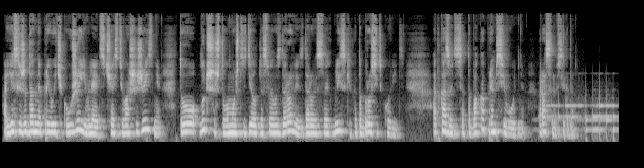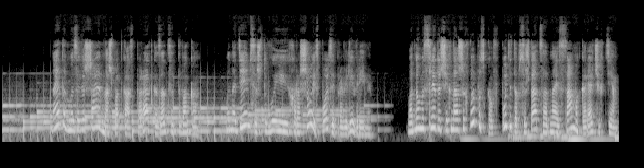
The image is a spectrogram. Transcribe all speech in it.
А если же данная привычка уже является частью вашей жизни, то лучшее, что вы можете сделать для своего здоровья и здоровья своих близких, это бросить курить. Отказывайтесь от табака прямо сегодня, раз и навсегда. На этом мы завершаем наш подкаст «Пора отказаться от табака». Мы надеемся, что вы хорошо и с пользой провели время. В одном из следующих наших выпусков будет обсуждаться одна из самых горячих тем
